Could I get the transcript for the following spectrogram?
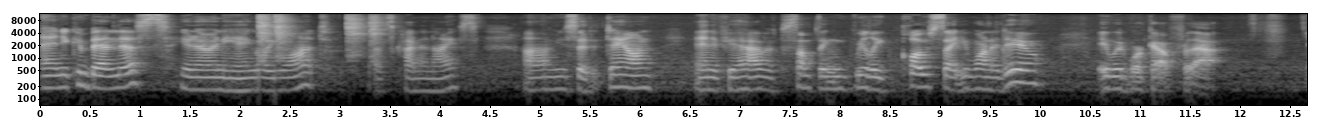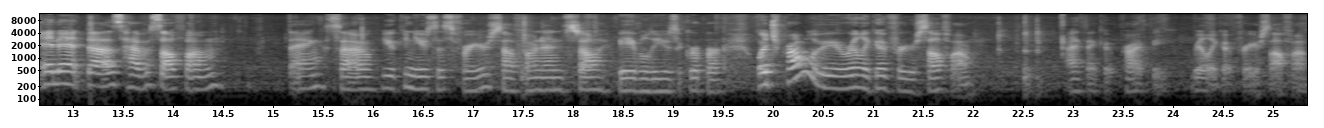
and you can bend this, you know, any angle you want. That's kind of nice. Um, you set it down, and if you have something really close that you want to do, it would work out for that. And it does have a cell phone thing, so you can use this for your cell phone and still be able to use a gripper, which probably be really good for your cell phone. I think it would probably be really good for your cell phone.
